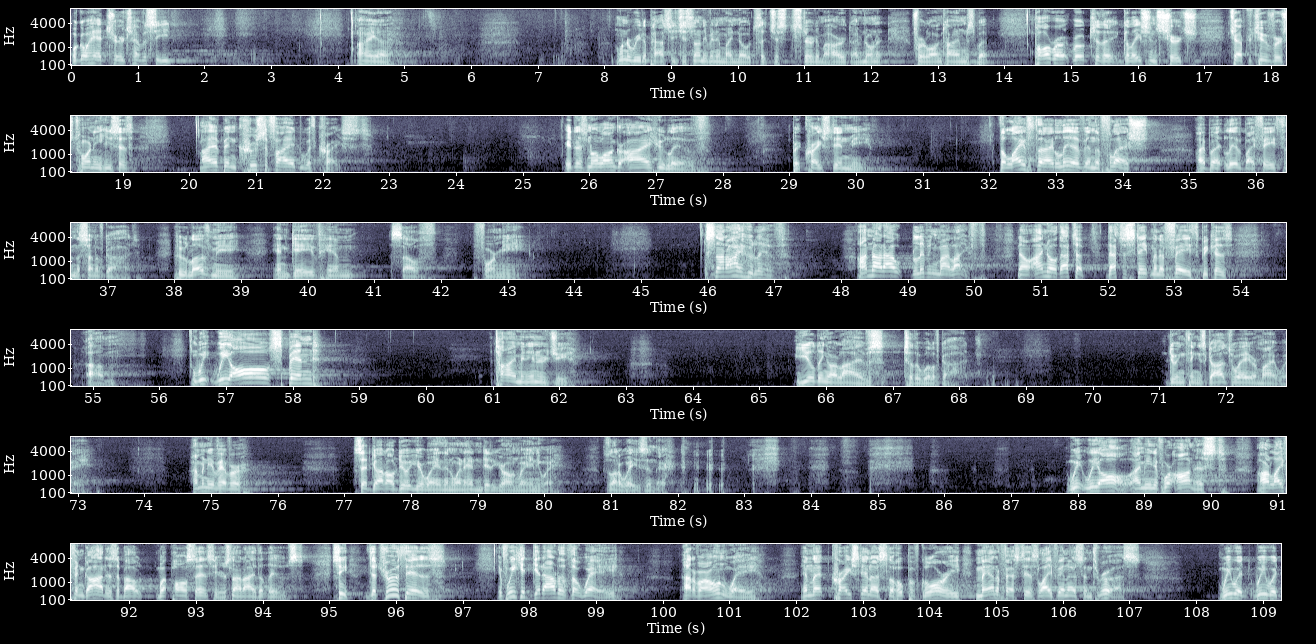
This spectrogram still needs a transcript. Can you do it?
Well, go ahead, church, have a seat. I, uh, I want to read a passage. It's not even in my notes. It just stirred in my heart. I've known it for a long times, but Paul wrote, wrote to the Galatians church, chapter 2, verse 20. He says, I have been crucified with Christ. It is no longer I who live, but Christ in me. The life that I live in the flesh, I but live by faith in the Son of God, who loved me and gave himself for me. It's not I who live. I'm not out living my life. Now, I know that's a, that's a statement of faith because um, we, we all spend time and energy yielding our lives to the will of God, doing things God's way or my way. How many have ever said, God, I'll do it your way, and then went ahead and did it your own way anyway? There's a lot of ways in there. we, we all, I mean, if we're honest, our life in God is about what Paul says here it's not I that lives. See, the truth is, if we could get out of the way, out of our own way, and let Christ in us, the hope of glory, manifest his life in us and through us, we would, we would,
